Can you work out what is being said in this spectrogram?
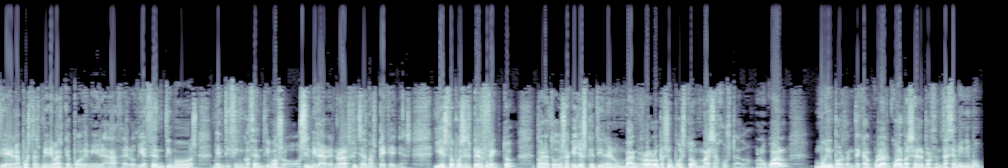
tienen apuestas mínimas que pueden ir a 0, 10 céntimos, 25 céntimos o similares, ¿no? Las fichas más pequeñas. Y esto pues es perfecto para todos aquellos aquellos que tienen un bankroll o presupuesto más ajustado. Con lo cual, muy importante, calcular cuál va a ser el porcentaje mínimo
